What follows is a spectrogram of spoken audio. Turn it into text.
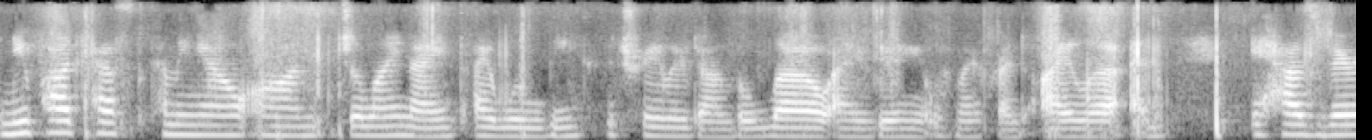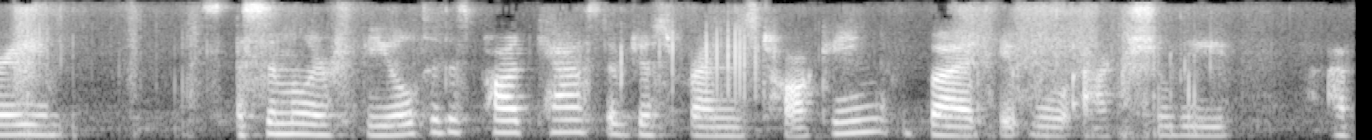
a new podcast coming out on July 9th. I will link the trailer down below. I'm doing it with my friend Isla, and it has very a similar feel to this podcast of just friends talking, but it will actually have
